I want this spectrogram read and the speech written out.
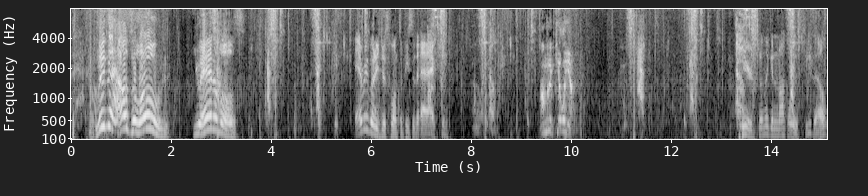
Leave the house alone! You animals! Everybody just wants a piece of that action. I'm gonna kill you. Here, only gonna knock all his teeth out.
